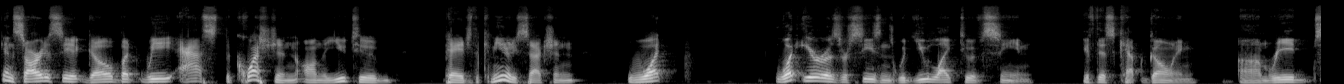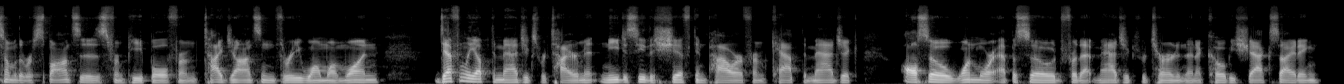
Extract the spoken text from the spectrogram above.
again, sorry to see it go, but we asked the question on the YouTube page, the community section, what what eras or seasons would you like to have seen if this kept going? Um, read some of the responses from people from Ty Johnson three one one one. Definitely up to Magic's retirement. Need to see the shift in power from Cap to Magic. Also, one more episode for that Magic's return, and then a Kobe Shaq sighting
